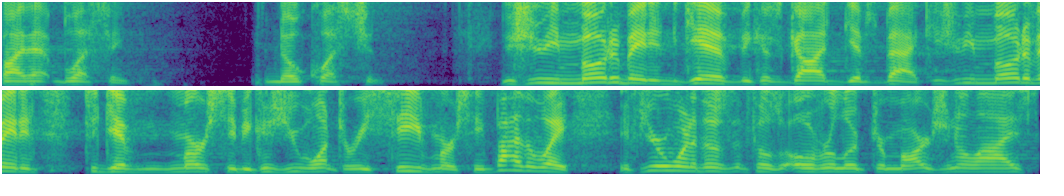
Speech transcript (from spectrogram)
by that blessing. No question. You should be motivated to give because God gives back. You should be motivated to give mercy because you want to receive mercy. By the way, if you're one of those that feels overlooked or marginalized,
